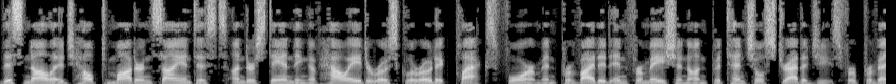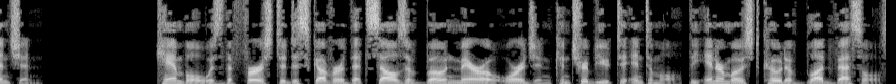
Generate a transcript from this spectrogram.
This knowledge helped modern scientists' understanding of how atherosclerotic plaques form and provided information on potential strategies for prevention. Campbell was the first to discover that cells of bone marrow origin contribute to intimal the innermost coat of blood vessels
